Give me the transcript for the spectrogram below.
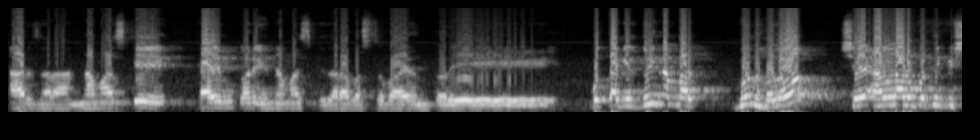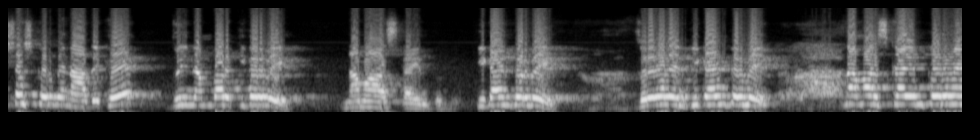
আর যারা নামাজকে কায়েম করে, নামাজকে যারা বাস্তবায়ন করে। মুত্তাকির দুই নম্বর গুণ হলো সে আল্লাহর প্রতি বিশ্বাস করবে না দেখে দুই নাম্বার কি করবে? নামাজ কায়েম করবে। কি কায়েম করবে? জোরে বলেন, কি কায়েম করবে? নামাজ কায়েম করবে।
